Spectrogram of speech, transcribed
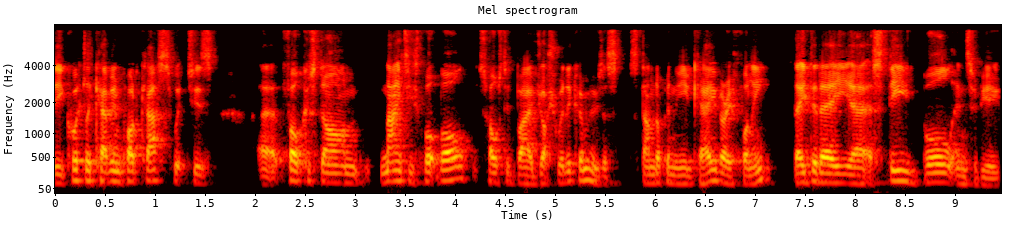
The Quickly Kevin podcast, which is uh, focused on 90s football. It's hosted by Josh Widdicombe, who's a stand up in the UK, very funny. They did a, uh, a Steve Bull interview,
